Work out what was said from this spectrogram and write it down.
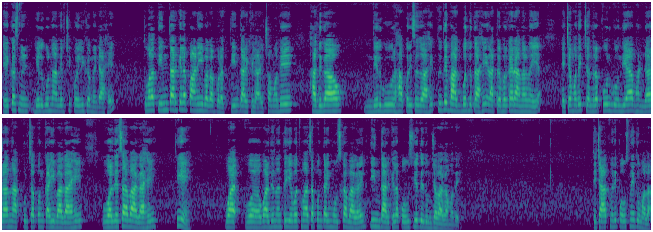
एकच मिनिट देलगूर नांदेडची पहिली कमेंट आहे. तुम्हाला तीन तारखेला पाणी बघा परत तीन तारखेला. याच्यामध्ये हादगाव देलगूर हा परिसर जो आहे तो ते भाग बदलत आहे. रात्रभर काय राहणार नाहीये. याच्यामध्ये चंद्रपूर गोंदिया भंडारा नागपूरचा पण काही भाग आहे. वर्ध्याचा भाग आहे. ठीक आहे. वा व- वर्ध्यानंतर यवतमाळचा पण काही मोजका भाग आहे तीन तारखेला पाऊस येतोय तुमच्या भागामध्ये. त्याच्या आतमध्ये पाऊस नाही तुम्हाला.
